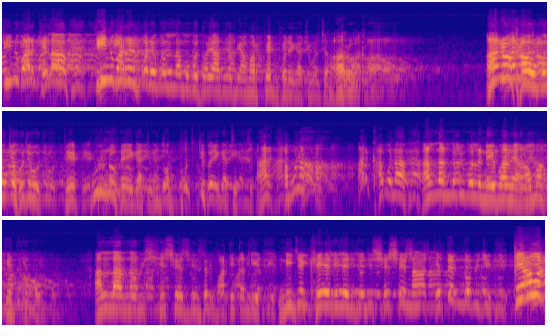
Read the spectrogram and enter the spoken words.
তিনবার খেলাম, তিনবারের পরে বললাম ওকে দয়ার নবী, আমার পেট ভরে গেছে। বলছে, আরও খাও। আরও খাও, বলছে হুজুর। পেট পূর্ণ হয়ে গেছে, উদর পুষ্টি হয়ে গেছে। আর খাব না, আর খাব না। আল্লাহ নবী বললেন, এবারে আমাকে দাও। আল্লাহর নবী শেষে দুধের বাটিটা নিয়ে নিজে খেয়ে নিলেন। যদি শেষে না খেতেন নবীজি, কেয়ামত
